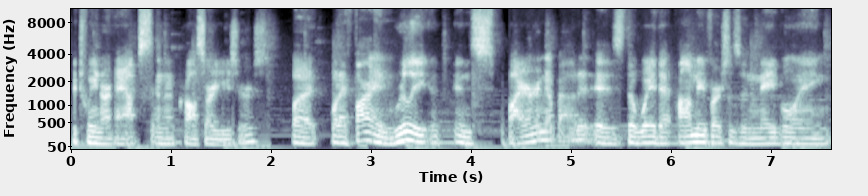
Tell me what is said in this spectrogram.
between our apps and across our users. But what I find really inspiring about it is the way that Omniverse is enabling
